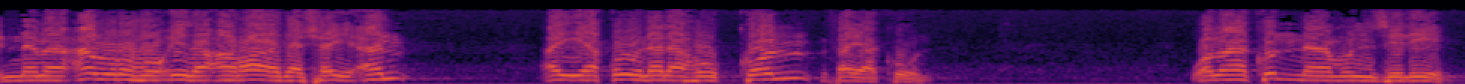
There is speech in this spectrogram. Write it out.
إنما أمره إذا أراد شيئا أن يقول له كن فيكون. وما كنا منزلين.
